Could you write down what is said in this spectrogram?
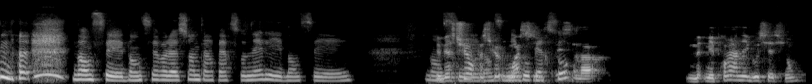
dans, ses, dans ses relations interpersonnelles et dans ses. Dans bien sûr, parce que moi, perso. mes premières négociations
